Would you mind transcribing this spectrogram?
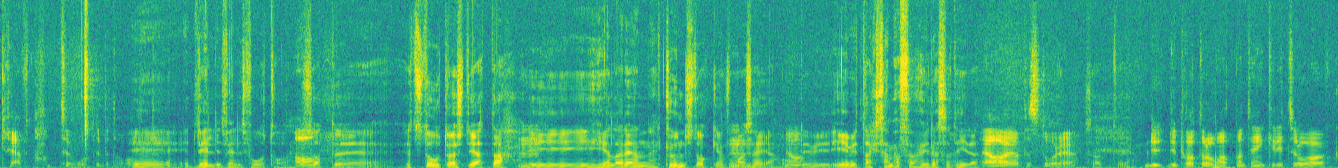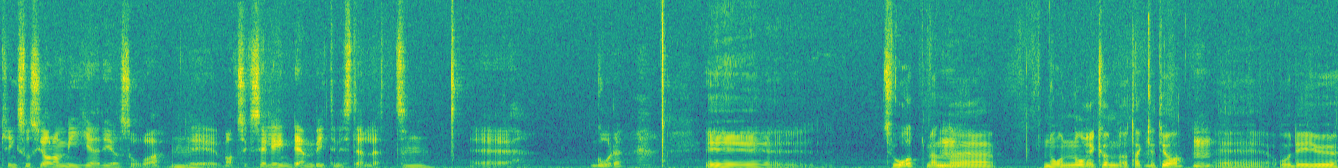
krävt något återbetalt? eh, ett väldigt, väldigt fåtal. Ja. Så att, eh, ett stort österhjärta Mm. i, hela den kundstocken får man Mm. säga. Och Ja. det är vi evigt tacksamma för i dessa tider. Ja, jag förstår det. Så att, eh, Du, du pratar om att man tänker lite då kring sociala medier och så. Mm. Man försöker sälja in den biten istället. mm. Eh, går det? Eh, svårt men Mm. eh, någon, några kunder har tackat ja. Mm. Eh, och det är ju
